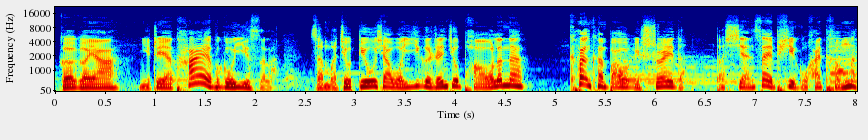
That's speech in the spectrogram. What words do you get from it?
哥哥呀，你这也太不够意思了，怎么就丢下我一个人就跑了呢？看看把我给摔的，到现在屁股还疼呢。”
